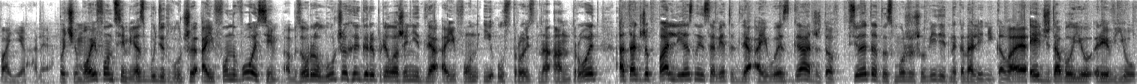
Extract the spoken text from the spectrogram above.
Поехали. Почему iPhone 7s будет лучше iPhone 8? Обзоры лучших игр и приложений для iPhone и устройств на Android, а также полезные советы для iOS гаджетов. Все это ты сможешь увидеть на канале Николая HW Review.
